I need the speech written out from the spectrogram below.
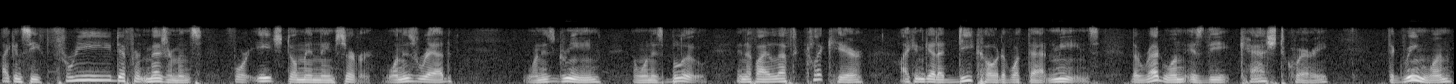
I can see three different measurements for each domain name server. One is red, one is green, and one is blue. And if I left click here, I can get a decode of what that means. The red one is the cached query. The green one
